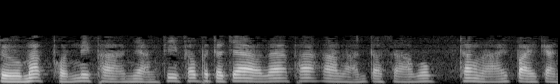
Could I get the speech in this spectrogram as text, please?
สู่มรรคผลนิพพานอย่างที่พระพุทธเจ้าและพระอาหารหันตสาวกทั้งหลายไปกัน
